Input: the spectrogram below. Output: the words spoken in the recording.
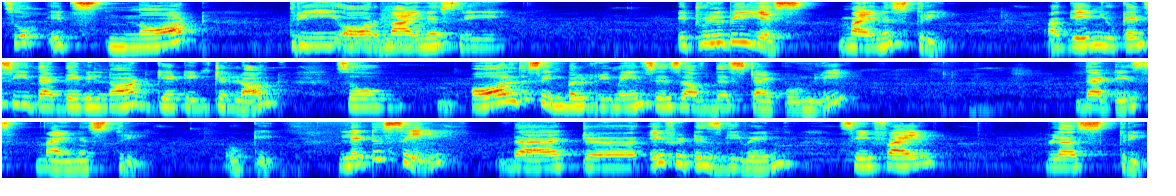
So it's not 3 or minus 3 it will be yes minus 3 again you can see that they will not get interlocked. So all the symbol remains is of this type only. That is minus 3 okay. Let us say that uh, if it is given say 5 plus 3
